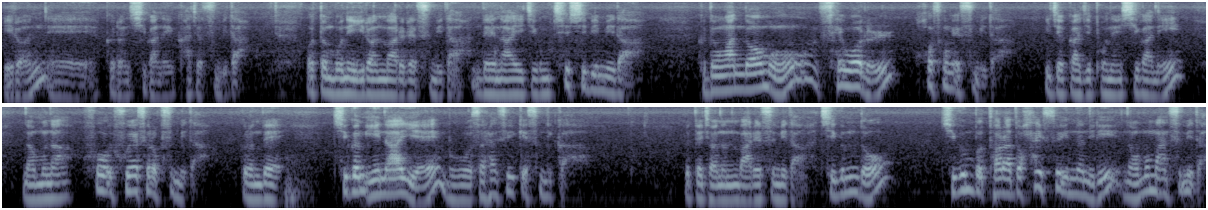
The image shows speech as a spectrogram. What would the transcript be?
이런 그런 시간을 가졌습니다. 어떤 분이 이런 말을 했습니다. 내 나이 지금 70입니다. 그동안 너무 세월을 허송했습니다. 이제까지 보낸 시간이 너무나 후, 후회스럽습니다. 그런데 지금 이 나이에 무엇을 할 수 있겠습니까? 그때 저는 말했습니다. 지금도 지금부터라도 할 수 있는 일이 너무 많습니다.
